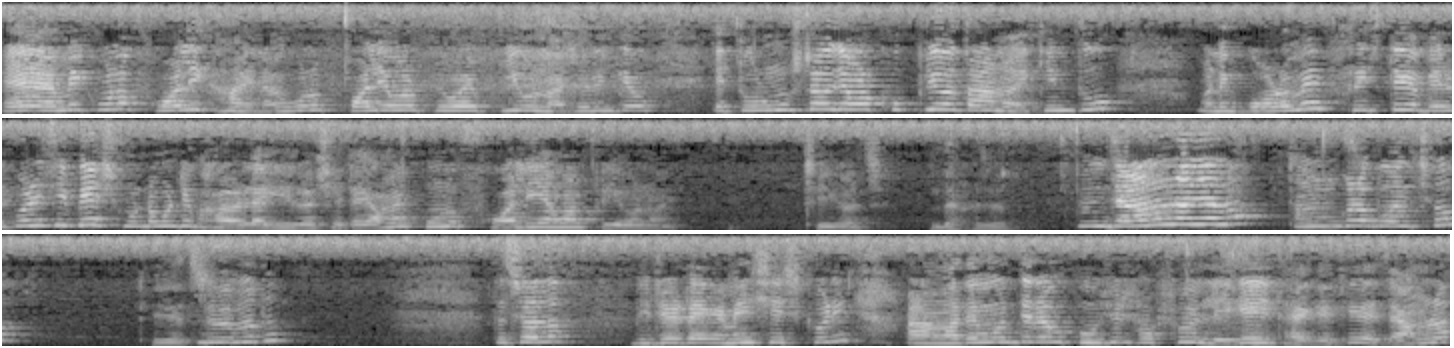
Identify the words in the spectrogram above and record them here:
হ্যাঁ আমি কোনো ফলই খাই না কোনো ফলই আমার ফেভারিট প্রিয় নয়। সেদিনকে এই তরমুজটাও যে আমার খুব প্রিয় তা নয় কিন্তু মানে গরমে ফ্রিজ থেকে বের করেছি বেশ মোটামুটি ভালো লাগছিল সেটাই। আমার কোনো ফলই আমার প্রিয় নয়। ঠিক আছে দেখা যাক। তুমি জানো না জানো? এমন করে বলছো? ঠিক আছে। তো চলো। ভিডিওটা এখানেই শেষ করি। আর আমাদের মধ্যে এরকম খুশি সবসময় লেগেই থাকে ঠিক আছে? আমরা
